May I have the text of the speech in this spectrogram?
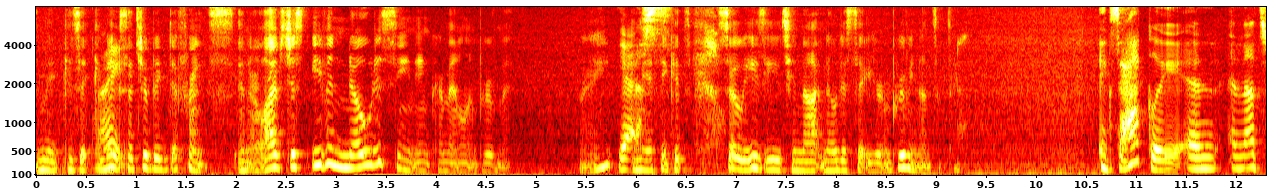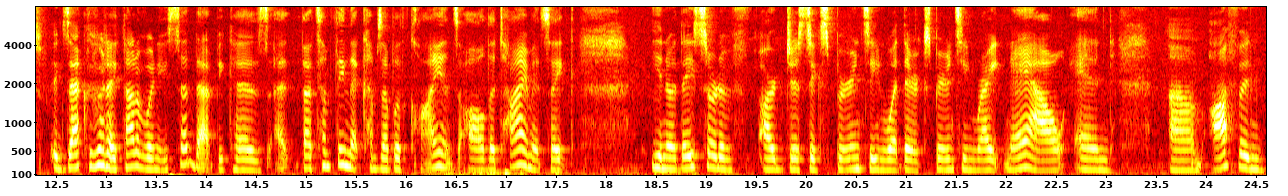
I mean, because it can Right. make such a big difference in our lives. Just even noticing incremental improvement, right? I mean, I think it's so easy to not notice that you're improving on something. Exactly, and and that's exactly what I thought of when you said that because I, that's something that comes up with clients all the time. It's like, you know, they sort of are just experiencing what they're experiencing right now, and um, often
